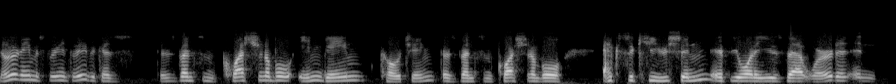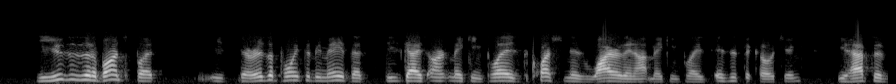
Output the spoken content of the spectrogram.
Notre Dame is three and three because there's been some questionable in-game coaching. There's been some questionable execution, if you want to use that word, and, and he uses it a bunch. But he, there is a point to be made that these guys aren't making plays. The question is, why are they not making plays? Is it the coaching? You have to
